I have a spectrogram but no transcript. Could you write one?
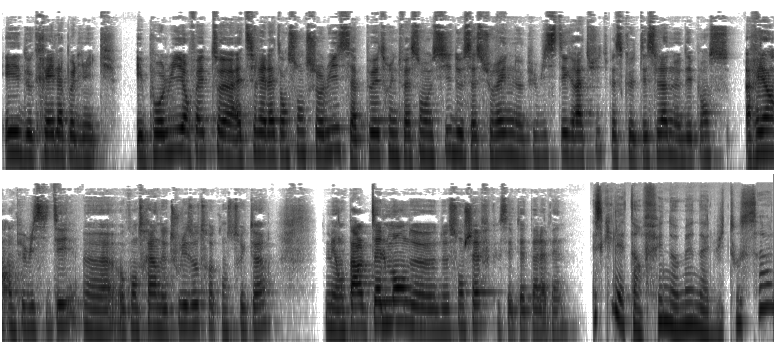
et de créer la polémique. Et pour lui, en fait, euh, attirer l'attention sur lui, ça peut être une façon aussi de s'assurer une publicité gratuite parce que Tesla ne dépense rien en publicité, euh, au contraire de tous les autres constructeurs mais on parle tellement de, son chef que c'est peut-être pas la peine. Est-ce qu'il est un phénomène à lui tout seul?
